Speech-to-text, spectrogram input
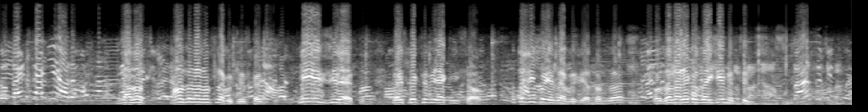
Do tańca nie, ale może na noclegu Na noc, może na noclegu się skończy. Nie jest źle. Perspektywy jakieś są. No to dziękuję za wywiad, dobrze? Bo za daleko zajdziemy w tym. Bardzo dziękuję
